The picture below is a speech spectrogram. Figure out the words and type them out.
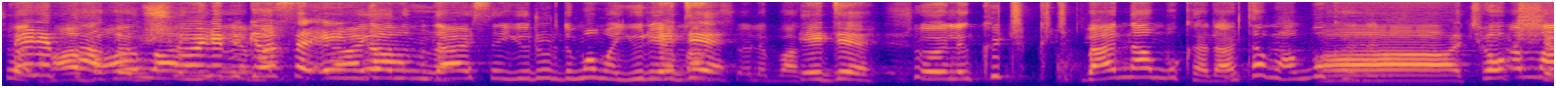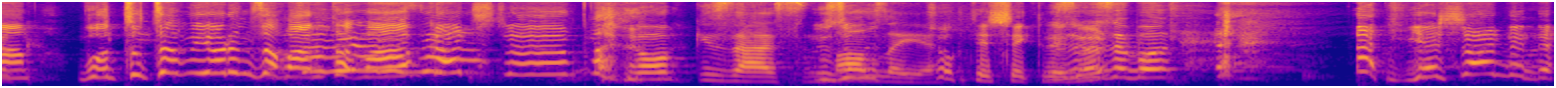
Şöyle- ben hep Ha, kalkıyorum. vallahi Şöyle bir yürüyemem. göster Ayhan Hanım endamını. derse yürürdüm ama yürüyemem. Dedi, Şöyle bak. dedi. Şöyle küçük küçük benden bu kadar. Tamam bu kadar. Aa çok Tamam. şık. Bu tutamıyorum zaman tamam kaçtım. Çok güzelsin Üzüm- vallahi. Çok teşekkür ediyorum. Üzümüze bak. Yaşar dedi.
